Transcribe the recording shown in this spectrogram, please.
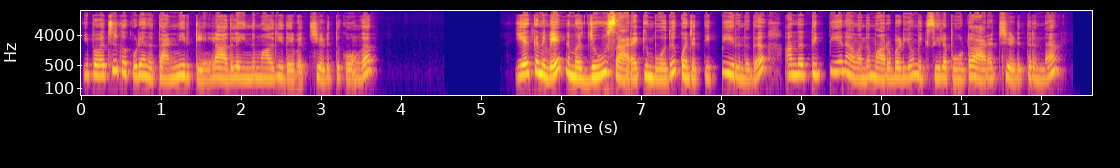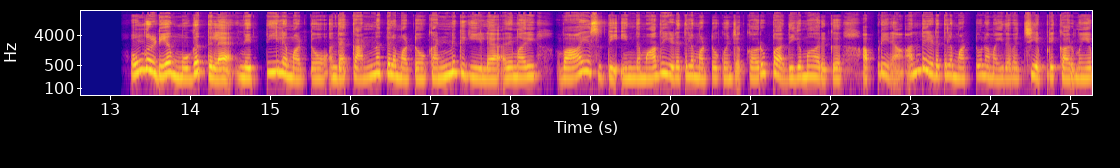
இப்போ வச்சுருக்கக்கூடிய அந்த தண்ணி இருக்கு இல்லைங்களா? அதில் இந்த மாதிரி இதை வச்சு எடுத்துக்கோங்க. ஏற்கனவே நம்ம ஜூஸ் அரைக்கும் போது கொஞ்சம் திப்பி இருந்தது. அந்த திப்பியை நான் வந்து மறுபடியும் மிக்சியில் போட்டு அரைச்சி எடுத்திருந்தேன். உங்களுடைய முகத்தில் நெத்தியில் மட்டும் அந்த கன்னத்தில் மட்டும் கண்ணுக்கு கீழே அதே மாதிரி வாயை சுற்றி இந்த மாதிரி இடத்துல மட்டும் கொஞ்சம் கருப்பு அதிகமாக இருக்குது அப்படின்னா அந்த இடத்துல மட்டும் நம்ம இதை வச்சு எப்படி கருமையை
